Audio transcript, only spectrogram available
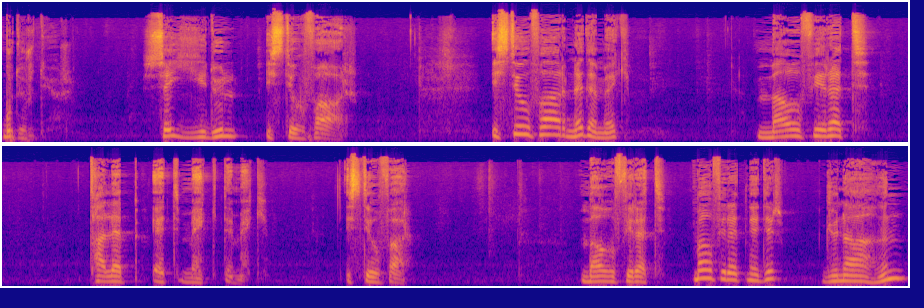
budur diyor. Seyyidül istiğfar. İstiğfar ne demek? Mağfiret talep etmek demek. İstiğfar. Mağfiret. Mağfiret nedir? Günahın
